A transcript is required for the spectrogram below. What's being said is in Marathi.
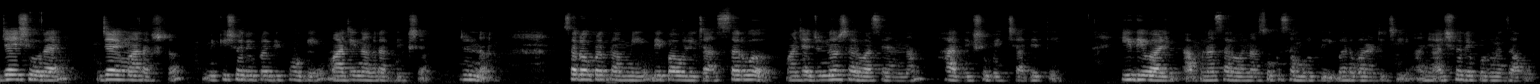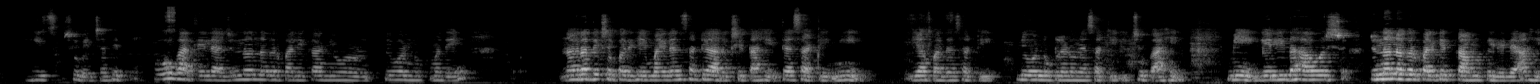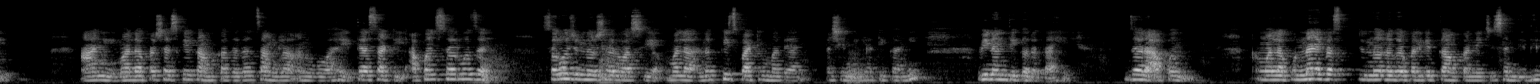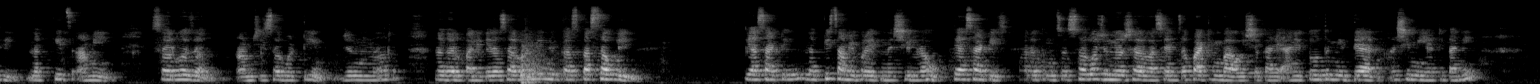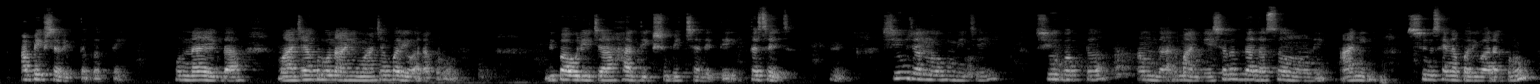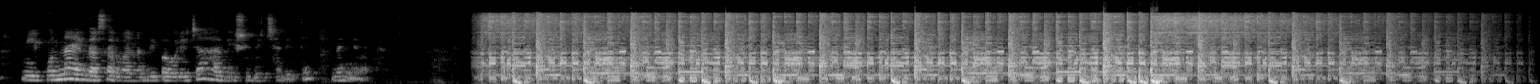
जय शिवराय जय महाराष्ट्र. मी किशोरी प्रदीप होगे माजी नगराध्यक्ष जुन्नर. सर्वप्रथम मी दीपावलीच्या सर्व माझ्या जुन्नर शहरवासियांना हार्दिक शुभेच्छा देते. ही दिवाळी आपणा सर्वांना सुख समृद्धी भरभराटीची आणि ऐश्वर्यपूर्ण जावो हीच शुभेच्छा देते. हो घातलेल्या जुन्नर नगरपालिका निवड निवडणूकमध्ये नगराध्यक्षपद हे महिलांसाठी आरक्षित आहे त्यासाठी मी या पदासाठी निवडणूक लढवण्यासाठी इच्छुक आहे. मी गेली दहा वर्ष जुन्नर नगरपालिकेत काम केलेले आहे. आणि मला प्रशासकीय कामकाजाचा चांगला अनुभव आहे. त्यासाठी आपण सर्वजण सर्व जुन्नर शहरवासीय मला नक्कीच पाठिंबा द्याल अशी मी या ठिकाणी विनंती करत आहे. जर आपण मला पुन्हा एकदा जुन्नर नगरपालिकेत काम करण्याची संधी दिली नक्कीच आम्ही सर्वजण आमची सर्व टीम जुन्नर नगरपालिकेचा सर्वांगीण विकास कसा होईल. यासाठी नक्कीच आम्ही प्रयत्नशील राहू. त्यासाठीच मला तुमचं सर्व जुन्नर शहरवासियांचा पाठिंबा आवश्यक आहे आणि तो तुम्ही द्याल अशी मी या ठिकाणी अपेक्षा व्यक्त करते. पुन्हा एकदा माझ्याकडून आणि माझ्या परिवाराकडून दीपावलीच्या हार्दिक शुभेच्छा देते. तसेच शिव जन्मभूमीचे शिवभक्त आमदार माननीय शरददादा सोनवणे आणि शिवसेना परिवाराकडून मी पुन्हा एकदा सर्वांना दीपावलीच्या हार्दिक शुभेच्छा देते. धन्यवाद.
